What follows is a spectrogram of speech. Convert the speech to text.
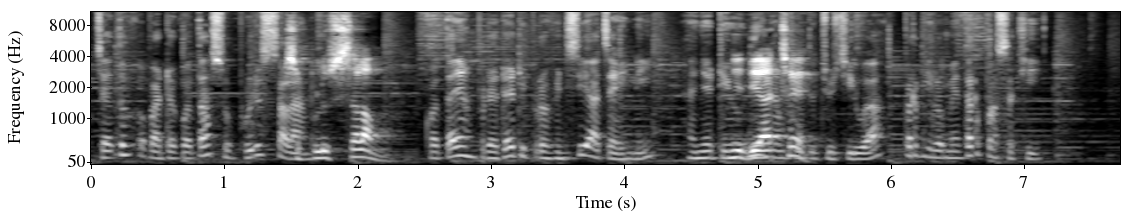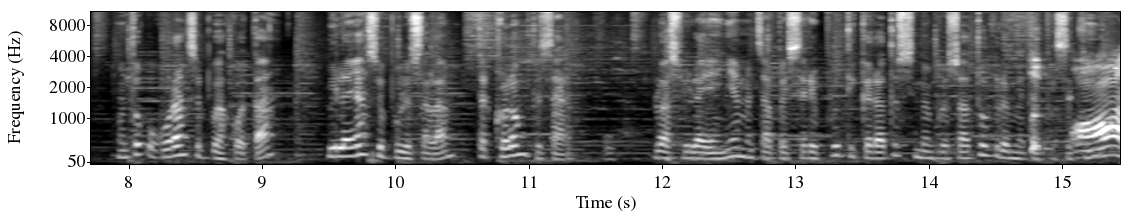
jatuh kepada kota Subulus Salam. 10 salam. Kota yang berada di provinsi Aceh ini hanya dihuni di Aceh. 67 jiwa per kilometer persegi. Untuk ukuran sebuah kota, wilayah Subulus Salam tergolong besar. Luas wilayahnya mencapai 1.391 km persegi Oh,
